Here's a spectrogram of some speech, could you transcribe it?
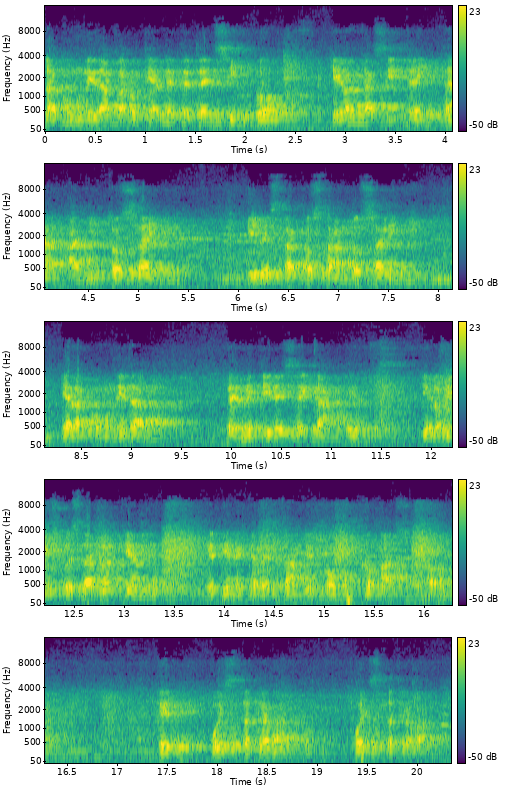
la comunidad parroquial de Tetelcingo, lleva casi 30 añitos ahí, y le está costando salir y a la comunidad permitir ese cambio. Y el obispo está planteando que tiene que haber cambio como lo más normal. Pero cuesta trabajo, cuesta trabajo.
